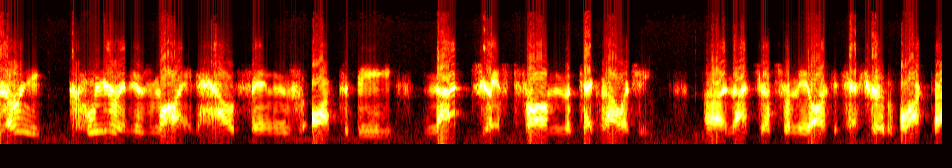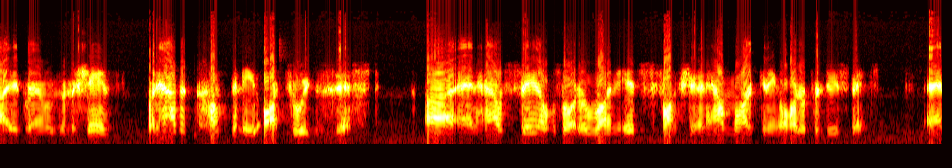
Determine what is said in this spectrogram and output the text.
very clear in his mind how things ought to be, not just from the technology, uh, not just from the architecture or the block diagram of the machine, but how the company ought to exist, uh, and how sales ought to run its function, and how marketing ought to produce things, and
